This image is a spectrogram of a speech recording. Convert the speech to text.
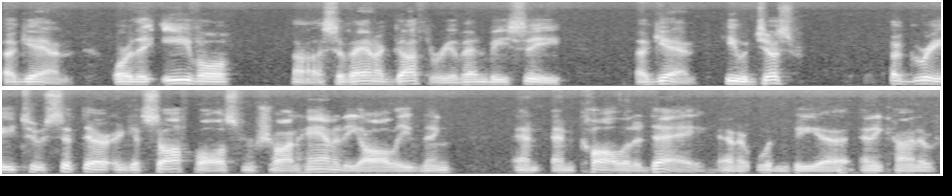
again or the evil uh, Savannah Guthrie of NBC again. He would just agree to sit there and get softballs from Sean Hannity all evening and, and call it a day. And it wouldn't be uh, any kind of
